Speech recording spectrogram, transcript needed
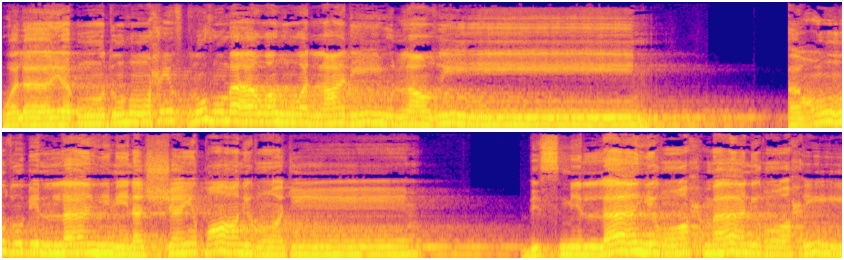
ولا يؤوده حفظهما وهو العلي العظيم. أعوذ بالله من الشيطان الرجيم. بسم الله الرحمن الرحيم.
